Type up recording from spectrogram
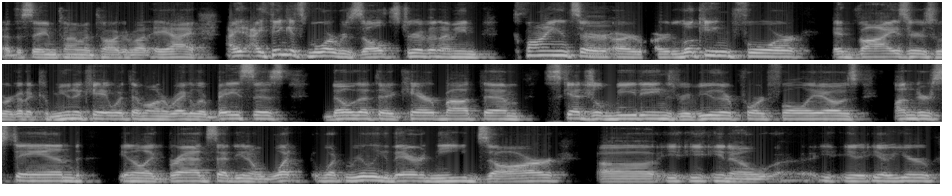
at the same time I'm talking about AI. I, I think it's more results driven. I mean, clients are, are, are looking for advisors who are going to communicate with them on a regular basis, know that they care about them, schedule meetings, review their portfolios, understand, you know, like Brad said, you know, what what really their needs are uh, you, you, know, you, you're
